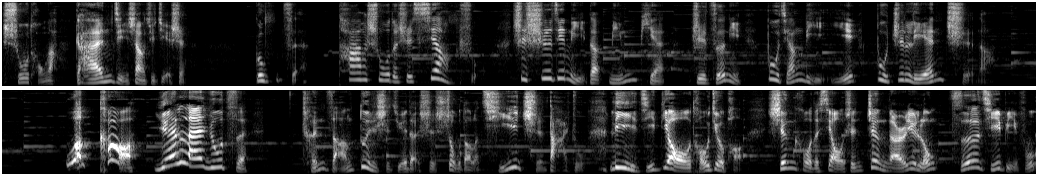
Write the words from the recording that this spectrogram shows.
书童啊，赶紧上去解释：“公子，他说的是相术，是《诗经》里的名篇，指责你不讲礼仪，不知廉耻呢。”我靠，原来如此！陈子昂顿时觉得是受到了奇耻大辱，立即掉头就跑，身后的笑声震耳欲聋，此起彼伏。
